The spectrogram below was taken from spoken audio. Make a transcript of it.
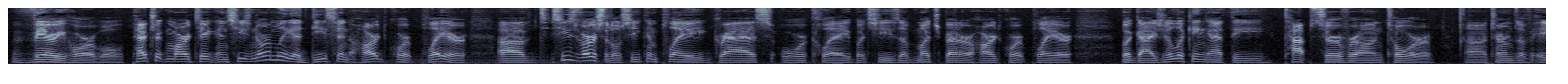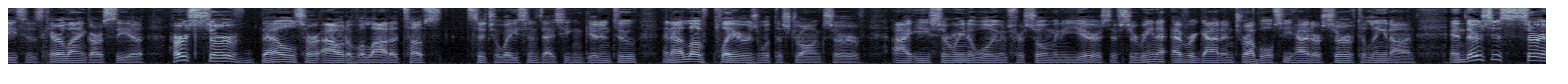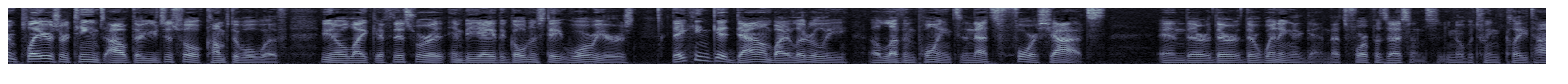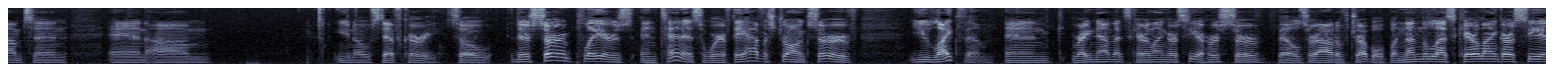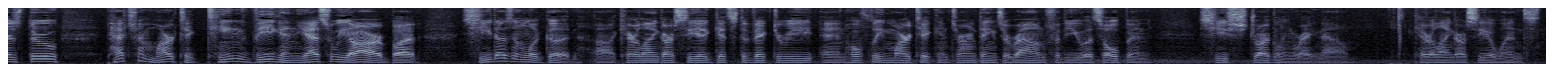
very horrible. Petra Martic, and she's normally a decent hard court player. Uh, she's versatile. She can play grass or clay, but she's a much better hard court player. But guys, you're looking at the top server on tour uh, in terms of aces, Caroline Garcia. Her serve bells her out of a lot of tough situations that she can get into. And I love players with a strong serve, i.e., Serena Williams for so many years. If Serena ever got in trouble, she had her serve to lean on. And there's just certain players or teams out there you just feel comfortable with. You know, like if this were NBA, the Golden State Warriors, they can get down by literally 11 points, and that's four shots. And they're they're they're winning again. That's four possessions. You know, between Klay Thompson and um, you know, Steph Curry. So there's certain players in tennis where if they have a strong serve, you like them. And right now that's Caroline Garcia. Her serve bells her out of trouble. But nonetheless, Caroline Garcia is through Petra Martic, Team Vegan. Yes, we are, but she doesn't look good. Uh, Caroline Garcia gets the victory, and hopefully Martic can turn things around for the U.S. Open. She's struggling right now. Caroline Garcia wins.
